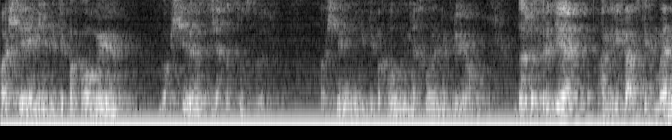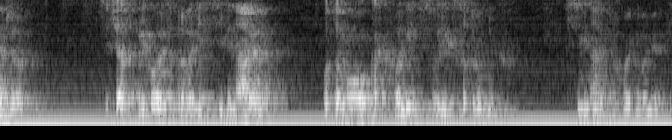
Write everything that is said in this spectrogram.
поощрение в виде похвалы вообще сейчас отсутствует. Поощрение в виде похвалы не освоенный приём. Даже среди американских менеджеров сейчас приходится проводить семинары по тому, как хвалить своих сотрудников. Семинары проходят в Америке.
